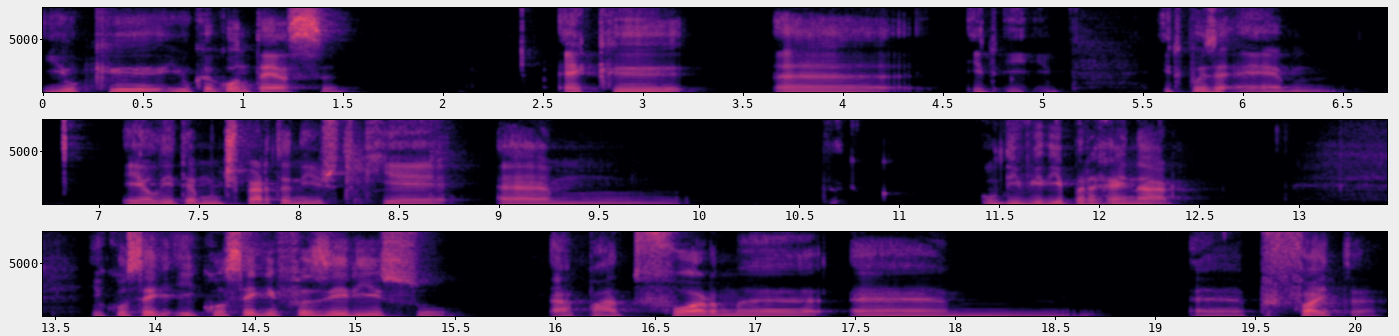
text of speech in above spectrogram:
E o, que, e o que acontece é que. Uh, e, e, depois é, é, a elite é muito esperta nisto, que é. Um, o dividir para reinar. E, consegue, e conseguem fazer isso apá, de forma hum, uh, perfeita.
